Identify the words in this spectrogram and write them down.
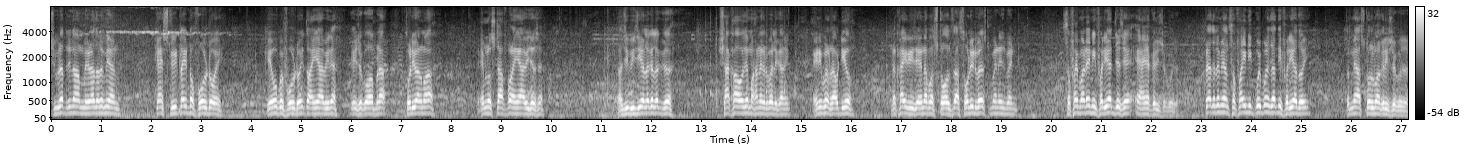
શિવરાત્રિના મેળા દરમિયાન ક્યાંય સ્ટ્રીટ લાઇટનો ફોલ્ટ હોય, કે એવો કોઈ ફોલ્ટ હોય તો અહીંયા આવીને કહી શકો આપણા થોડી વારમાં એમનો સ્ટાફ પણ અહીંયા આવી જશે. હજી બીજી અલગ અલગ શાખાઓ છે મહાનગરપાલિકાની. એની પણ રાવડીઓ નખાઈ રહી છે. એના પણ સ્ટોલ્સ, આ સોલિડ વેસ્ટ મેનેજમેન્ટ સફાઈ માટેની ફરિયાદ જે છે એ અહીંયા કરી શકો છો. મેળા દરમિયાન સફાઈની કોઈ પણ જાતની ફરિયાદ હોય, તમે આ સ્ટોલમાં કરી શકો છો.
